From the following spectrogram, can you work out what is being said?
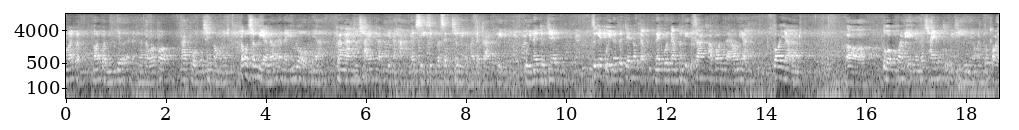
น้อยกว่าน้อยกว่านี้เยอะนะคะแต่ว่าก็ค่าตัวไม่ใช่น้อยแล้วเฉลี่ยแล้วในยุโรปเนี่ยพลังงานที่ใช้ในการผลิตอาหารเนี่ย40%เฉลี่ยมาจากการผลิตปุ๋ยไนโตรเจนซึ่งไอ้ปุ๋ยไนโตรเจนนอกจากในกระบวนการผลิตสร้างคาร์บอนแล้วเนี่ยก็ยังเอ่อ ตัวของมันเองเนี่ยถ้าใช้ไม่ถูกวิธีเนี่ยมันก็ปล่อย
